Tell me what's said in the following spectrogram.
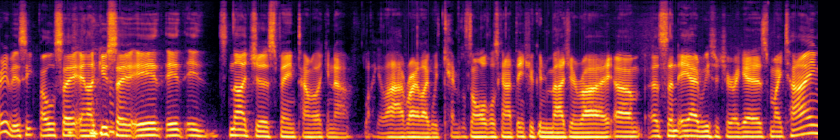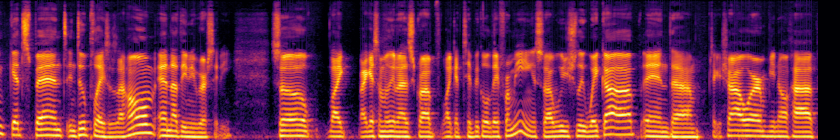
pretty busy, I will say. And like you say, it, it it's not just spending time like in a like a lab, right? Like with chemicals and all those kind of things you can imagine, right? Um, as an AI researcher, I guess my time gets spent in two places: at home and at the university. So, like, I guess I'm gonna describe like a typical day for me. So I will usually wake up and um, take a shower, you know, have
